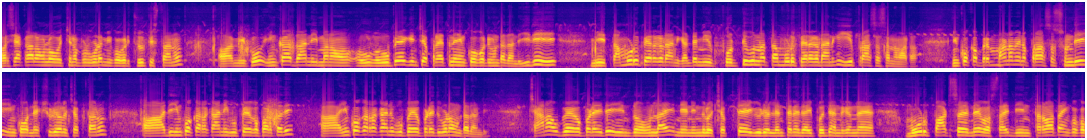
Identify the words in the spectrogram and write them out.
వర్షాకాలంలో వచ్చినప్పుడు కూడా మీకు ఒకటి చూపిస్తాను. మీకు ఇంకా దాన్ని మనం ఉపయోగించే ప్రయత్నం ఇంకొకటి ఉంటుందండి. ఇది మీ తమ్ముడు పెరగడానికి అంటే మీ పొట్టి ఉన్న తమ్ముడు పెరగడానికి ఈ ప్రాసెస్ అన్నమాట. ఇంకొక బ్రహ్మాండమైన ప్రాసెస్ ఉంది. ఇంకో నెక్స్ట్ వీడియోలో చెప్తాను. అది ఇంకొక రకానికి ఉపయోగపడుతుంది. ఇంకొక రకానికి ఉపయోగపడేది కూడా ఉంటుందండి. చాలా ఉపయోగపడైతే ఇంట్లో ఉన్నాయి. నేను ఇందులో చెప్తే వీడియో లెంత్ అనేది అయిపోద్ది. ఎందుకంటే మూడు పార్ట్స్ అనేది వస్తాయి. దీని తర్వాత ఇంకొక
